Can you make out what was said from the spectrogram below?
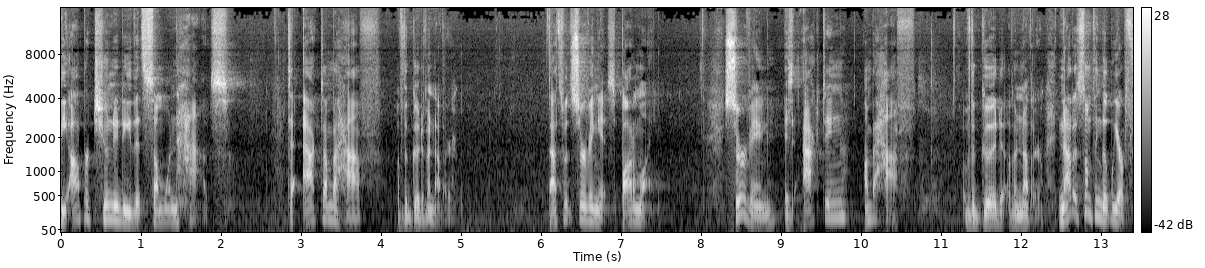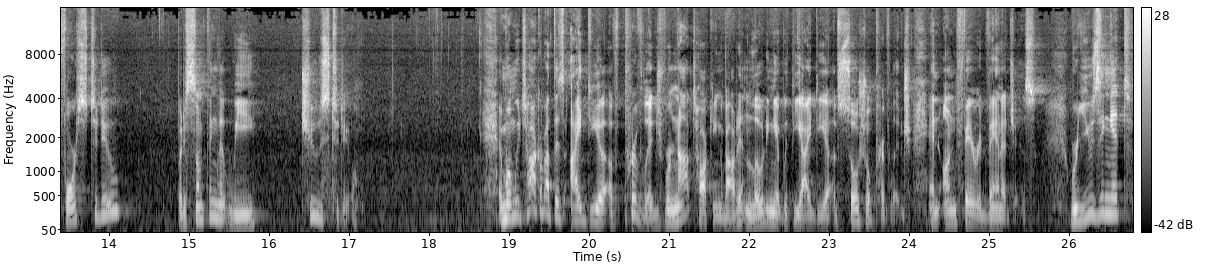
the opportunity that someone has to act on behalf of the good of another. That's what serving is, bottom line. Serving is acting on behalf of the good of another, not as something that we are forced to do, but as something that we choose to do. And when we talk about this idea of privilege, we're not talking about it and loading it with the idea of social privilege and unfair advantages. We're using it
